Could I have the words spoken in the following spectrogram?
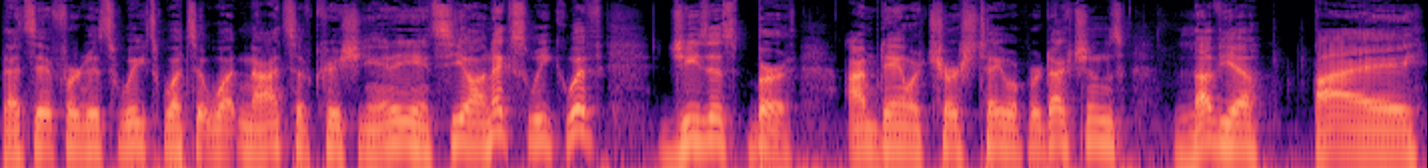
that's it for this week's What's It Whatnots of Christianity, and see y'all next week with Jesus' birth. I'm Dan with Church Table Productions. Love ya. Bye.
